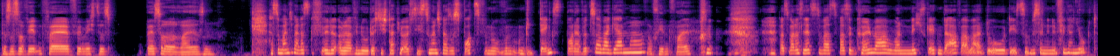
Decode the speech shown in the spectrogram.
das ist auf jeden Fall für mich das bessere Reisen. Hast du manchmal das Gefühl, oder wenn du durch die Stadt läufst, siehst du manchmal so Spots, wo du, und du denkst, boah, da würdest du aber gern mal? Auf jeden Fall. was war das letzte, was, was in Köln war, wo man nicht skaten darf, aber du, die so ein bisschen in den Fingern juckt?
